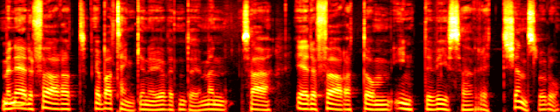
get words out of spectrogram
Men är det för att, jag bara tänker nu, jag vet inte, men så här, är det för att de inte visar rätt känslor då?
